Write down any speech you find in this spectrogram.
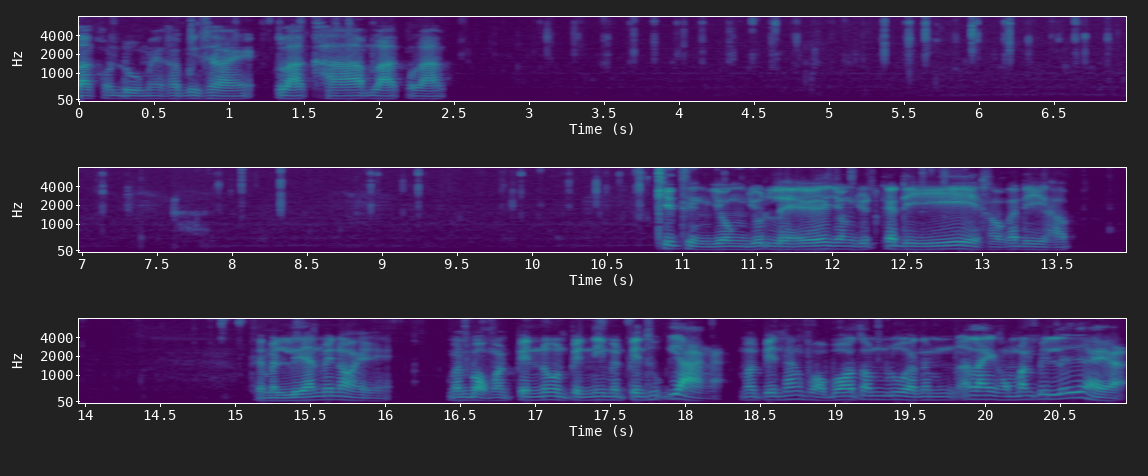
รักคนดูไหมครับพี่ชาย รักครับ รักรัก คิดถึงยงยุทธเลยเอ้ยยงยุทธก็ดีเขาก็ดีครับ แต่มันเลื้อนไปหน่อย มันบอกมันเป็นนู่นเป็นนี่มันเป็นทุกอย่างอะมันเป็นทั้งผบตำรวจมันอะไรของมันไปเรื่อยอะ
